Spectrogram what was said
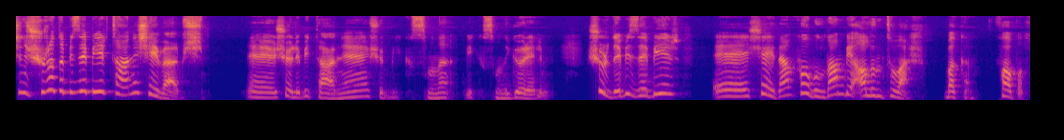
Şimdi şurada bize bir tane şey vermiş. Ee, şöyle bir tane şöyle bir kısmını bir kısmını görelim. Şurada bize bir e, şeyden Fable'dan bir alıntı var. Bakın Fable.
